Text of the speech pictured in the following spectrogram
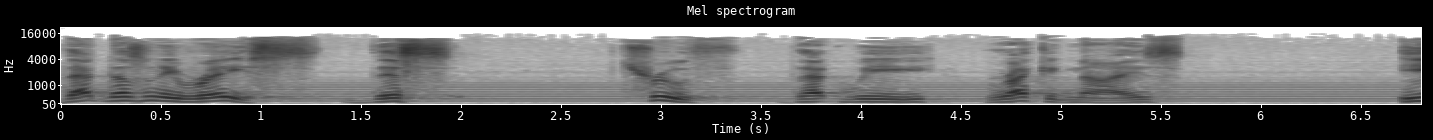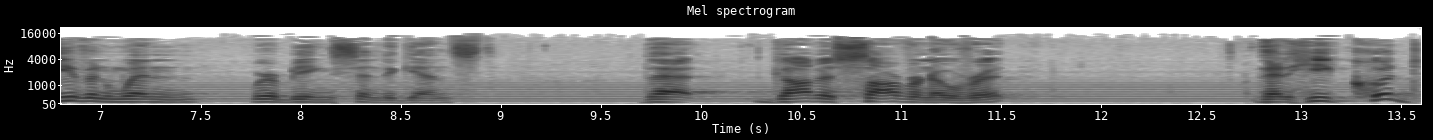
that doesn't erase this truth that we recognize even when we're being sinned against that God is sovereign over it, that He could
